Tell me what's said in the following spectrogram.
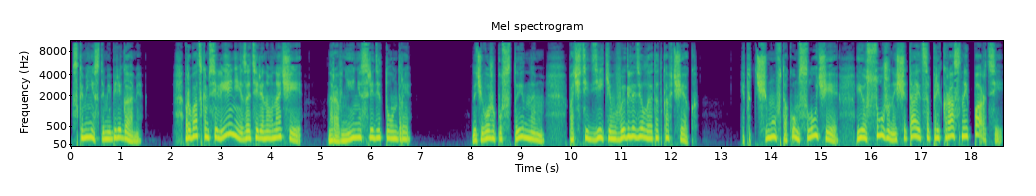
с каменистыми берегами. В рыбацком селении, затерянном в ночи, на равнине среди тундры. До чего же пустынным, почти диким выглядел этот ковчег. И почему в таком случае ее суженый считается прекрасной партией?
